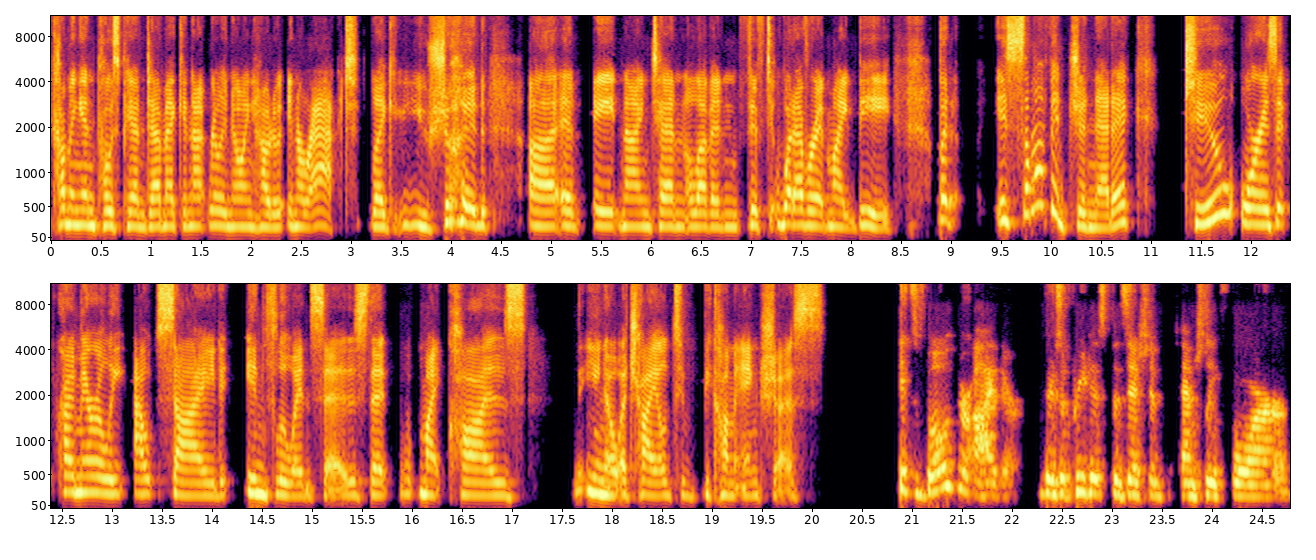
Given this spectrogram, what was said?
coming in post pandemic and not really knowing how to interact like you should uh, at 8, 9, 10, 11, 15, whatever it might be. But is some of it genetic too, or is it primarily outside influences that might cause, you know, a child to become anxious? It's both or either. There's a predisposition potentially for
